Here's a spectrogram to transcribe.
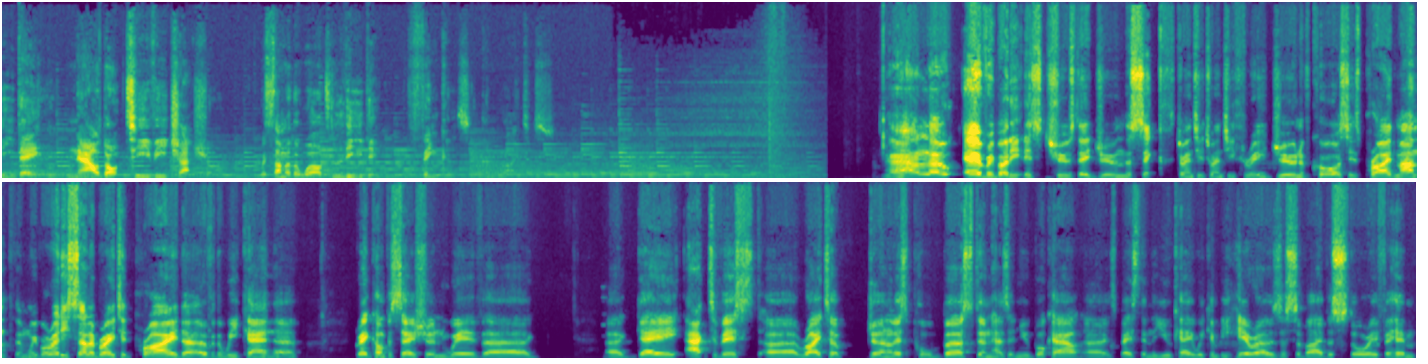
The Daily, now.tv chat show with some of the world's leading thinkers and writers. Hello, everybody. It is Tuesday, June the 6th, 2023. June, of course, is Pride Month, and we've already celebrated Pride uh, over the weekend. Uh, great conversation with uh, a gay activist, uh, writer, journalist Paul Burston has a new book out. Uh, it's based in the UK. We Can Be Heroes, a survivor's story for him.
